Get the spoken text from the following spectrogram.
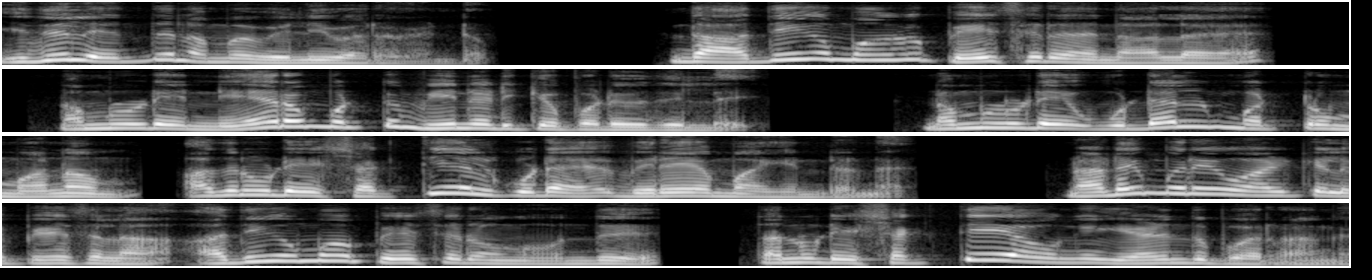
இதிலிருந்து நம்ம வெளிவர வேண்டும். இந்த அதிகமாக பேசுகிறதுனால நம்மளுடைய நேரம் மட்டும் வீணடிக்கப்படுவதில்லை. நம்மளுடைய உடல் மற்றும் மனம் அதனுடைய சக்திகள் கூட விரயமாகின்றன. நடைமுறை வாழ்க்கையில் பேசலாம். அதிகமாக பேசுகிறவங்க வந்து தன்னுடைய சக்தியை அவங்க இழந்து போடுறாங்க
